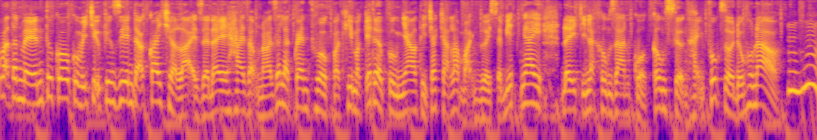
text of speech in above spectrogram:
Các bạn thân mến, Tuko cùng với chị Phương Duyên đã quay trở lại giờ đây hai giọng nói rất là quen thuộc và khi mà kết hợp cùng nhau thì chắc chắn là mọi người sẽ biết ngay đây chính là không gian của công xưởng hạnh phúc rồi đúng không nào? Ừ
